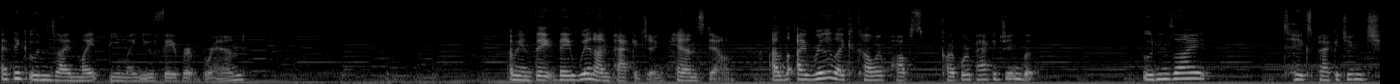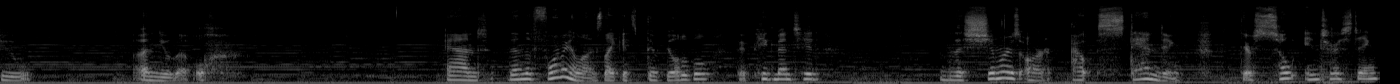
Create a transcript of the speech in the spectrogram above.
I think Oden's Eye might be my new favorite brand. I mean, they, they win on packaging, hands down. I, I really like ColourPop's cardboard packaging, but Oden's Eye takes packaging to a new level. And then the formulas, like it's they're buildable, they're pigmented. The shimmers are outstanding. They're so interesting.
